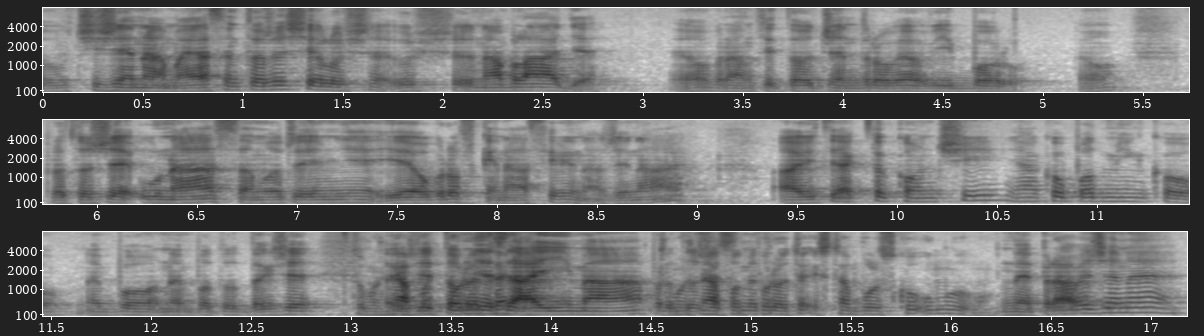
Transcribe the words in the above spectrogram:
vůči ženám. A já jsem to řešil už, už na vládě, jo? v rámci toho genderového výboru. Jo? Protože u nás samozřejmě je obrovské násilí na ženách a víte, jak to končí? Nějakou podmínkou? Nebo, nebo to, takže to, takže to mě zajímá. Protože možná podporujete jsme... Istanbulskou umluvu. Ne, právě že ne.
